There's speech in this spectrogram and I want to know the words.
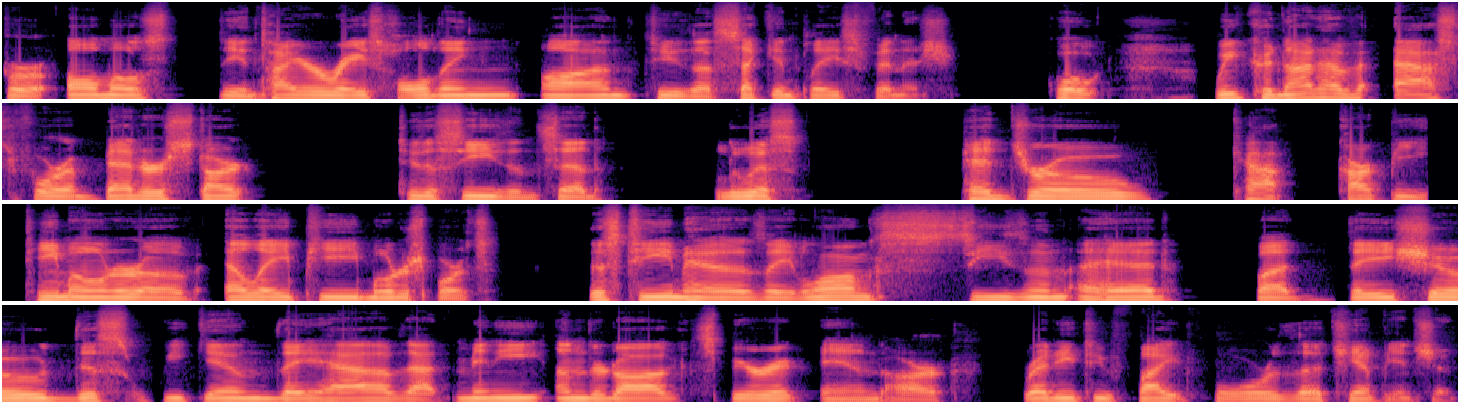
for almost the entire race, holding on to the second place finish. Quote, We could not have asked for a better start to the season, said Luis Pedro Cap- Carpi, team owner of LAP Motorsports. This team has a long season ahead but they showed this weekend they have that mini underdog spirit and are ready to fight for the championship.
